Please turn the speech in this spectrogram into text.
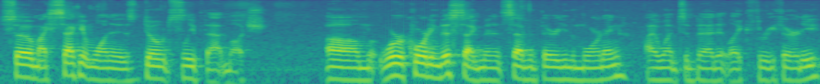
So my second one is don't sleep that much. Um, we're recording this segment at 7:30 in the morning. I went to bed at like 3:30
